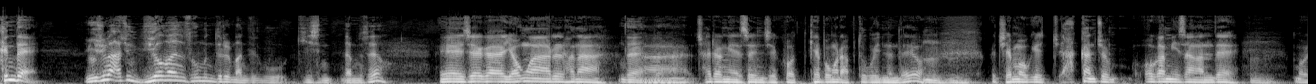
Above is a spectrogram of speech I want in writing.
근데 요즘에 아주 위험한 소문들을 만들고 계신다면서요? 예, 제가 영화를 하나 네, 아, 촬영해서 이제 곧 개봉을 앞두고 있는데요. 음, 그 제목이 약간 좀 어감이 이상한데 음. 뭐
